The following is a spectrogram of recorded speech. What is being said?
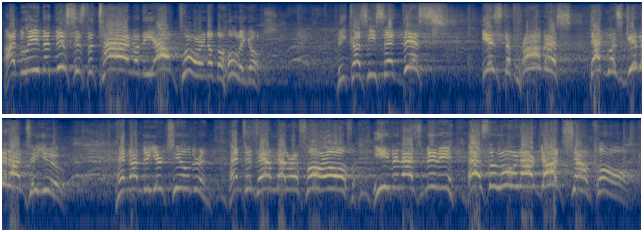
I believe that this is the time of the outpouring of the Holy Ghost. Because he said, This is the promise that was given unto you and unto your children and to them that are far off, even as many as the Lord our God shall call.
